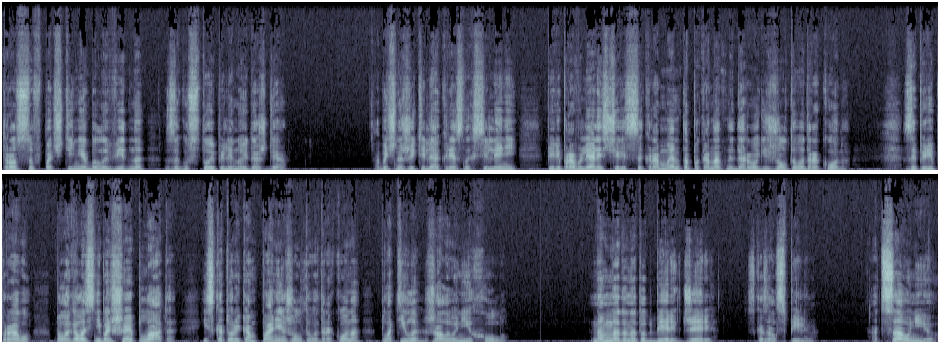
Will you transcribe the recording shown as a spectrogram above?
Троссов почти не было видно за густой пеленой дождя. Обычно жители окрестных селений переправлялись через Сакраменто по канатной дороге Желтого Дракона. За переправу полагалась небольшая плата, из которой компания Желтого Дракона платила жалование Холлу. «Нам надо на тот берег, Джерри», — сказал Спилин. «Отца у нее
